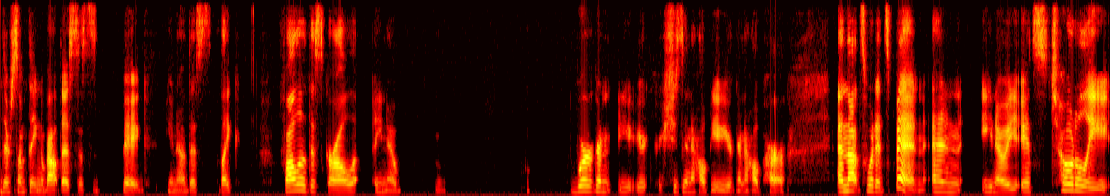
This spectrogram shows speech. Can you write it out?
there's something about this this big you know this like follow this girl you know we're gonna she's gonna help you you're gonna help her. And that's what it's been and you know it's totally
